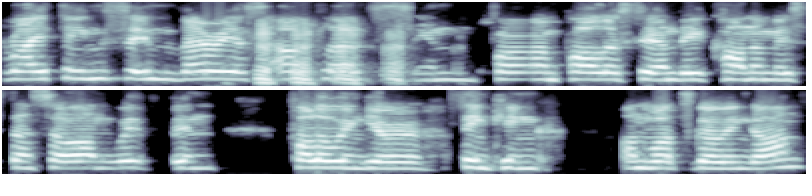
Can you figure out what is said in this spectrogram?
writings in various outlets in foreign policy and the economist and so on. We've been following your thinking on what's going on.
